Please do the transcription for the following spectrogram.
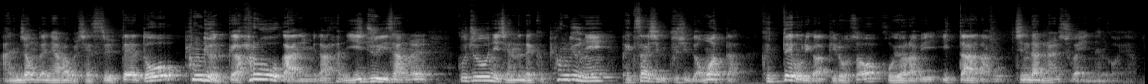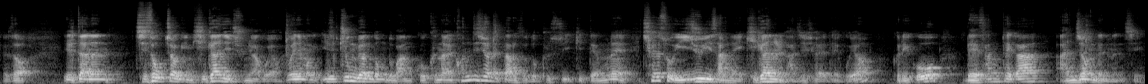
안정된 혈압을 쟀을 때도 평균, 그러니까 하루가 아닙니다. 한 2주 이상을 꾸준히 쟀는데 그 평균이 140, 90 넘었다. 그때 우리가 비로소 고혈압이 있다라고 진단을 할 수가 있는 거예요. 그래서 일단은 지속적인 기간이 중요하고요. 왜냐면 일중 변동도 많고 그날 컨디션에 따라서 높을 수 있기 때문에 최소 2주 이상의 기간을 가지셔야 되고요. 그리고 내 상태가 안정됐는지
